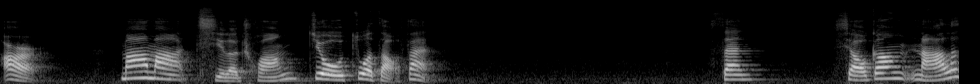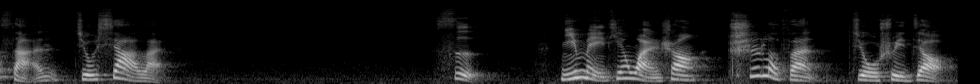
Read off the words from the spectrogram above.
二，妈妈起了床就做早饭。三， 小刚拿了伞就下来。四，你每天晚上吃了饭。就睡觉。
